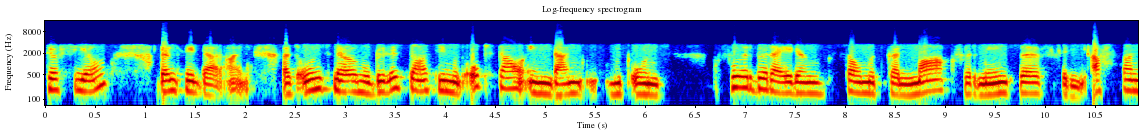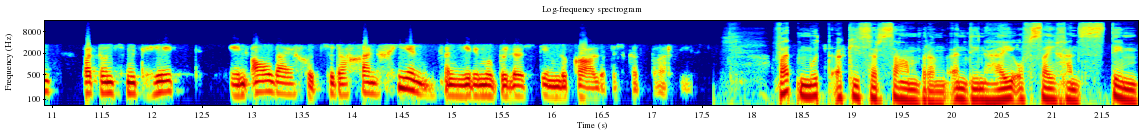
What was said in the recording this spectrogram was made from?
te veel. Dink net daaraan. As ons nou 'n mobiele stasie moet opstel en dan moet ons voorbereiding sal moet kan maak vir mense vir die afstand wat ons moet hê en al daai goed. So daar gaan geen van hierdie mobiele stemlokale beskikbaar wees. Wat moet 'n kiezer saambring indien hy of sy gaan stem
